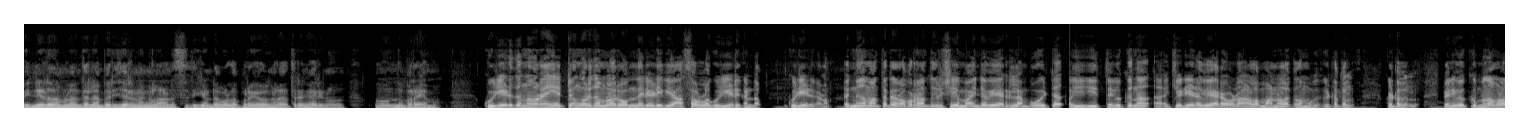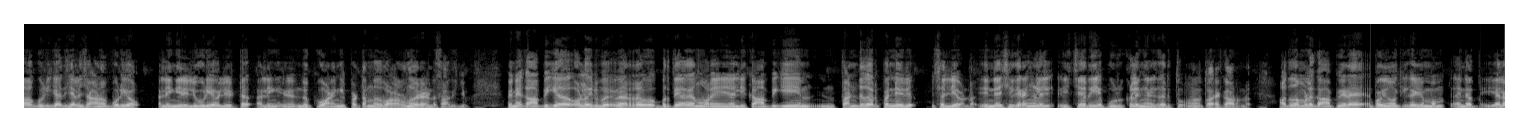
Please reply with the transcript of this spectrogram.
പിന്നീട് നമ്മൾ എന്തെല്ലാം പരിചരണങ്ങളാണ് ശ്രദ്ധിക്കേണ്ട വളപ്രയോഗങ്ങൾ അത്തരം കാര്യങ്ങൾ ഒന്ന് പറയാമോ? കുഴിയെടുക്കുന്ന പറഞ്ഞാൽ ഏറ്റവും കുറച്ച് നമ്മളൊരു ഒന്നര അടി വ്യാസമുള്ള കുഴി എടുക്കണം കുഴി എടുക്കണം. എന്ന് മാത്രമേ റബ്ബറിനകത്ത് കൃഷി ചെയ്യുമ്പോൾ അതിന്റെ വേരെല്ലാം പോയിട്ട് ഈ വെക്കുന്ന ചെടിയുടെ വേറെ ഓടാനുള്ള മണ്ണൊക്കെ നമുക്ക് കിട്ടത്തുള്ളൂ. കിട്ടത്തുള്ളൂ. പിന്നെ വെക്കുമ്പോൾ നമ്മൾ ആ കുഴിക്കകത്ത് ചില ചാണകപ്പൊടിയോ അല്ലെങ്കിൽ എല്ലുപൊടിയോ വലിയിട്ട് അല്ലെങ്കിൽ വെക്കുവാണെങ്കിൽ പെട്ടെന്ന് വളർന്നു വരേണ്ട സാധിക്കും. പിന്നെ കാപ്പിക്ക് ഉള്ള ഒരു വേറൊരു പ്രത്യേകത എന്ന് പറഞ്ഞു കഴിഞ്ഞാൽ ഈ കാപ്പിക്ക് ഈ തണ്ടുതർപ്പന്റെ ഒരു ശല്യമുണ്ട്. ഇതിന്റെ ശിഖരങ്ങളിൽ ഈ ചെറിയ പുഴുക്കൾ ഇങ്ങനെ കയറി തുരക്കാറുണ്ട്. അത് നമ്മൾ കാപ്പിയുടെ പോയി നോക്കി കഴിയുമ്പം അതിന്റെ ഇല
